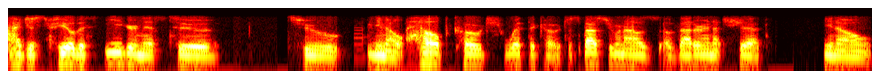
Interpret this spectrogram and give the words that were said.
i just feel this eagerness to to you know help coach with the coach especially when i was a veteran at ship you know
